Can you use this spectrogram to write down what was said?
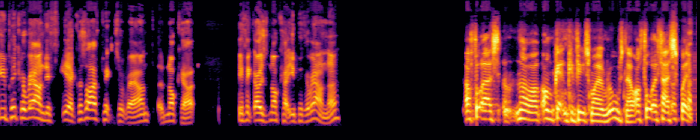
you pick around if yeah, because I've picked around a knockout. If it goes knockout, you pick around. No. I thought that's no. I'm getting confused with my own rules now. I thought if that's went,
